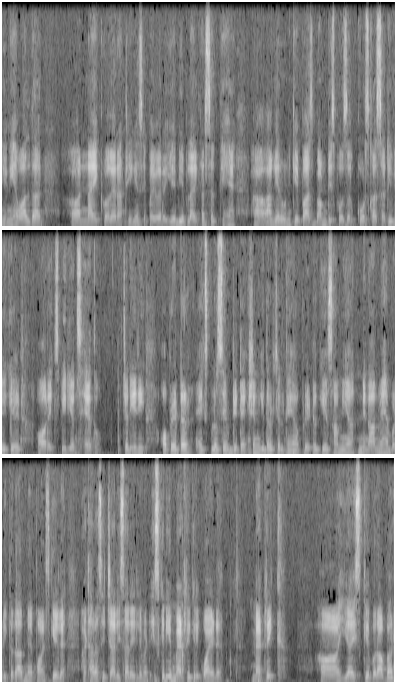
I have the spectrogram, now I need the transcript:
यानी हवालदार नाइक वगैरह, ठीक है, सिपाही वगैरह, ये भी अप्लाई कर सकते हैं। अगर उनके पास बम डिस्पोजल कोर्स का सर्टिफिकेट और एक्सपीरियंस है तो। चलिए जी ऑपरेटर एक्सप्लोसिव डिटेक्शन की तरफ़ चलते हैं। ऑपरेटर की असामियाँ निन्यानवे हैं बड़ी तादाद में पाँच स्केल है अठारह से चालीस साल एज लिमिट इसके लिए मैट्रिक रिक्वायर्ड है। मैट्रिक आ, या इसके बराबर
